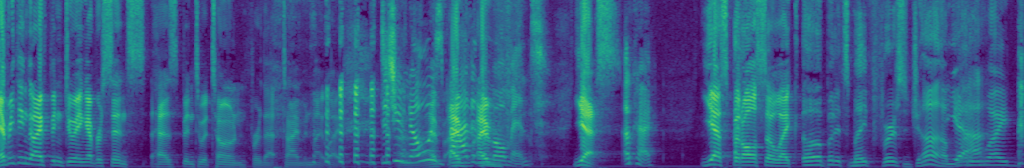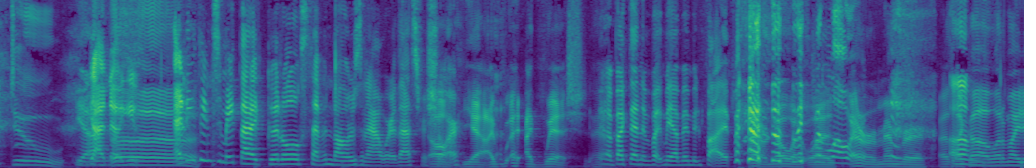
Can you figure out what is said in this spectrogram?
Everything that I've been doing ever since has been to atone for that time in my life. Did you know it was I've- bad I've- in I've- the moment? yes, Okay. Yes, but also like, oh, but it's my first job. Yeah. What do I do? Yeah. Yeah, no, you Uh. anything to make that good old seven dollars an hour. That's for Oh, sure. yeah, I, I, I wish. Yeah, back then, but yeah, maybe have been five. I don't know what it Even was. lower. I don't remember. I was Um, like, oh, what am I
